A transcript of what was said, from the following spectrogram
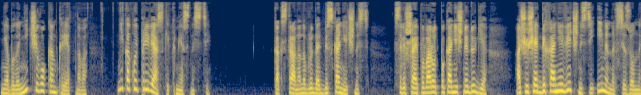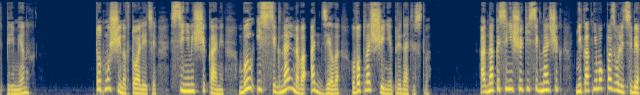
не было ничего конкретного, никакой привязки к местности. Как странно наблюдать бесконечность, совершая поворот по конечной дуге, ощущать дыхание вечности именно в сезонных переменах. Тот мужчина в туалете с синими щеками был из сигнального отдела воплощения предательства. Однако синещекий сигнальщик никак не мог позволить себе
